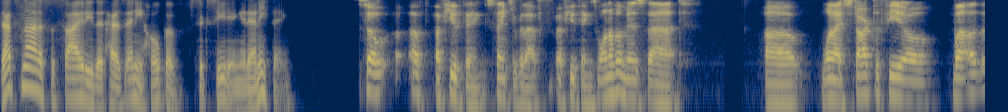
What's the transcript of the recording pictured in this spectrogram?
that's not a society that has any hope of succeeding at anything. So a, a few things. Thank you for that. A few things. One of them is that uh, when I start to feel well, uh,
